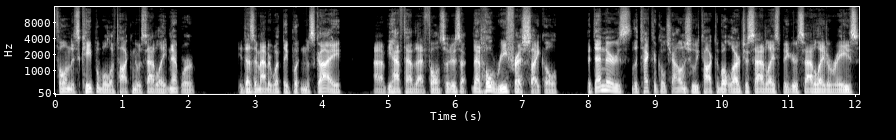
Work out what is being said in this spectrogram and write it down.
phone that's capable of talking to a satellite network, it doesn't matter what they put in the sky um, you have to have that phone. So there's a, that whole refresh cycle. But then there's the technical challenge we talked about larger satellites, bigger satellite arrays.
